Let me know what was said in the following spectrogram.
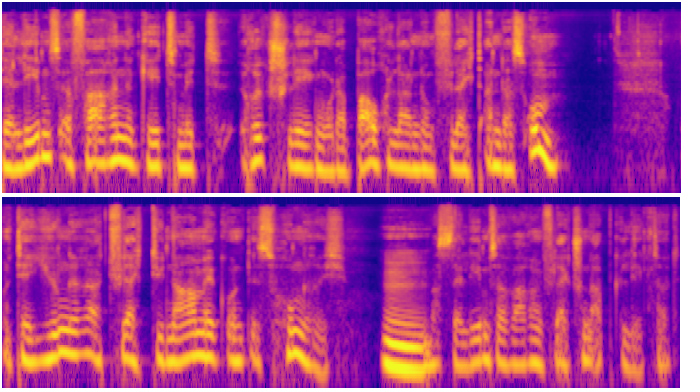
Der Lebenserfahrene geht mit Rückschlägen oder Bauchlandung vielleicht anders um. Und der Jüngere hat vielleicht Dynamik und ist hungrig, mhm. was der Lebenserfahrene vielleicht schon abgelegt hat.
